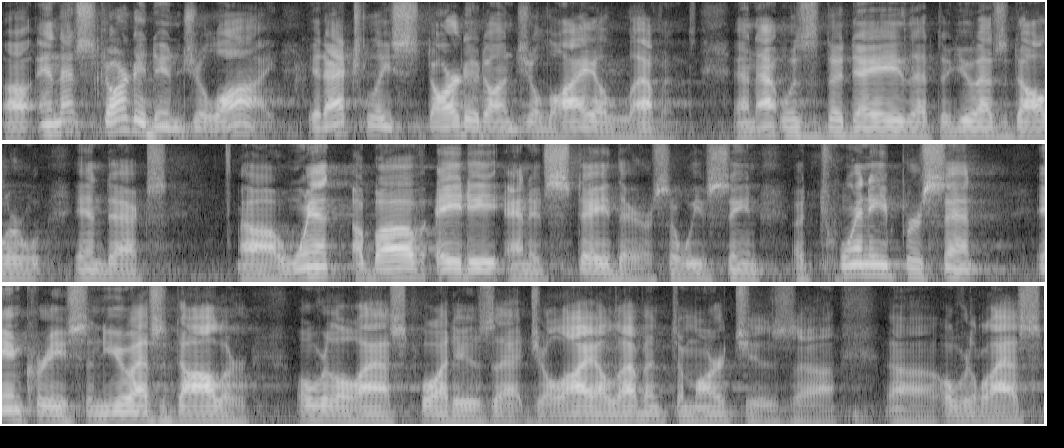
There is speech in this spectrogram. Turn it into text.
uh, and that started in July. It actually started on July 11th and that was the day that the US dollar index uh, went above 80 and it stayed there. So we've seen a 20% increase in US dollar over the last, what is that, July 11th to March is uh, uh, over the last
